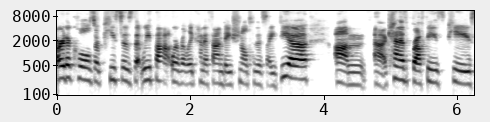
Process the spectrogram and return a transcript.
articles or pieces that we thought were really kind of foundational to this idea. Um, uh, Kenneth Bruffee's piece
